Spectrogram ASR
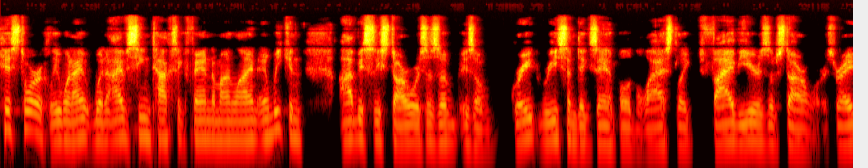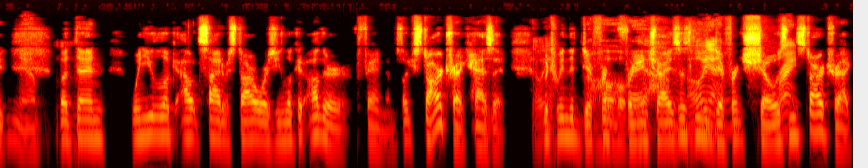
historically, when I when I've seen toxic fandom online, and we can obviously Star Wars is a is a great recent example of the last like five years of Star Wars, right? Yeah. But then when you look outside of Star Wars, you look at other fandoms, like Star Trek has it Oh, yeah. between the different Oh, yeah. franchises Oh, and the yeah. different shows in Star Trek.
